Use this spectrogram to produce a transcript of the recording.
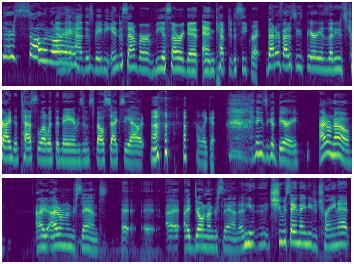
They're so annoying. And they had this baby in December via surrogate and kept it a secret. Better Fantasy's theory is that he's trying to Tesla with the names and spell sexy out. I like it. I think it's a good theory. I don't know. I, I don't understand. I, I I don't understand. And he she was saying they need to train it.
